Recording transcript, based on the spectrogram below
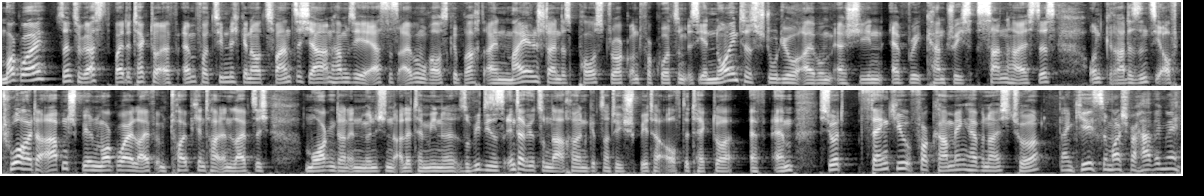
Mogwai sind zu Gast bei Detector FM. Vor ziemlich genau 20 Jahren haben sie ihr erstes Album rausgebracht, ein Meilenstein des Post-Rock und vor kurzem ist ihr neuntes Studioalbum erschienen. Every Country's Sun heißt es. Und gerade sind sie auf Tour heute Abend, spielen Mogwai live im Täubchental in Leipzig, morgen dann in München. Alle Termine sowie dieses Interview zum Nachhören gibt es natürlich später auf Detector FM. Stuart, thank you for coming. Have a nice tour. Thank you so much for having me.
